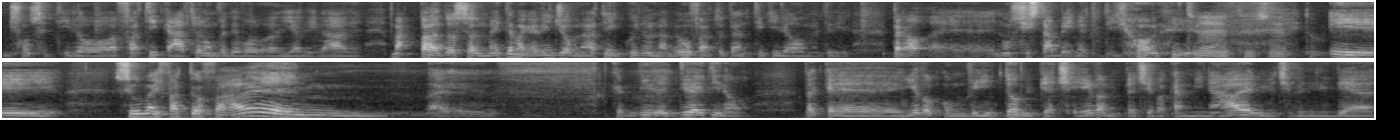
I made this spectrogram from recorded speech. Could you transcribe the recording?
mi sono sentito affaticato e non vedevo l'ora di arrivare, ma paradossalmente magari in giornate in cui non avevo fatto tanti chilometri, però eh, non si sta bene tutti i giorni. Certo, certo. E se mi hai fatto fare, mm, eh, direi, direi, di no, perché io ero convinto, mi piaceva, mi piaceva camminare, mi piaceva l'idea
